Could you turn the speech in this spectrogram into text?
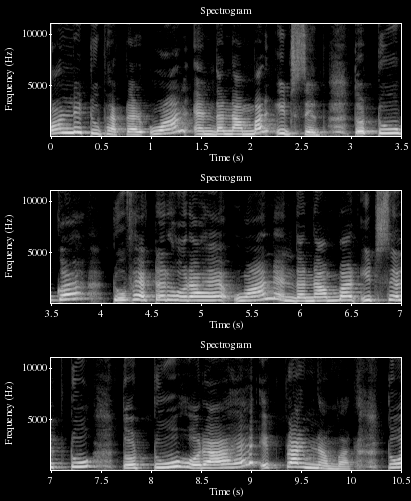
Only two factor one and the number it तो टू का टू फैक्टर हो रहा है one and the number itself two तो टू हो रहा है एक प्राइम नंबर तो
